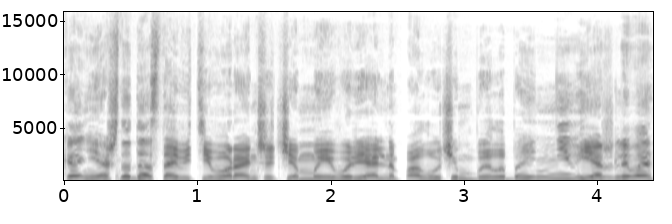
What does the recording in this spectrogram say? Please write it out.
Конечно, доставить его раньше, чем мы его реально получим, было бы невежливо,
